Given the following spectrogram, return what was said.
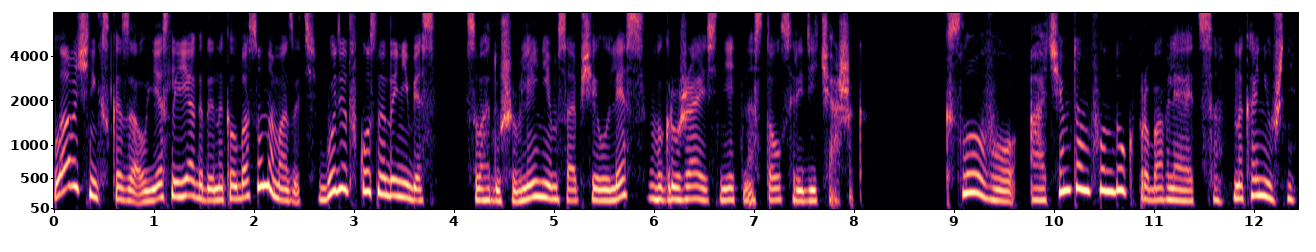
«Лавочник сказал, если ягоды на колбасу намазать, будет вкусно до небес», с воодушевлением сообщил Лес, выгружая снеть на стол среди чашек. «К слову, а чем там фундук пробавляется на конюшне?»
